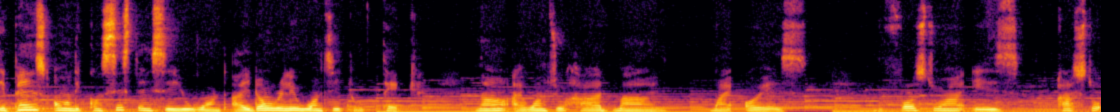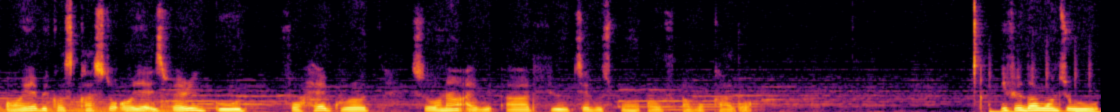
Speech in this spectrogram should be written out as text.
depends on the consistency you want. I don't really want it to thick. Now i want to add my my oils. The first one is castor oil because castor oil is very good for hair growth. So now i will add few tablespoons of avocado if you don't want to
